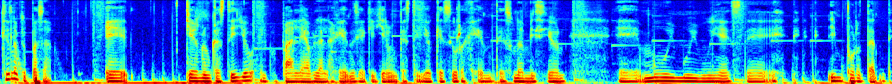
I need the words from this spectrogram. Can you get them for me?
¿qué es lo que pasa? Eh, quieren un castillo, el papá le habla a la agencia que quiere un castillo que es urgente, es una misión eh, muy, muy, muy este, importante.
